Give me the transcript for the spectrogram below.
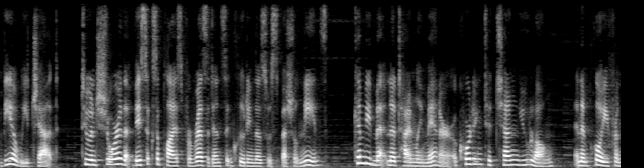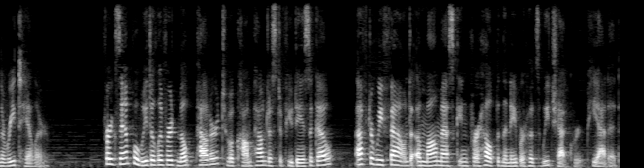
via WeChat to ensure that basic supplies for residents, including those with special needs, can be met in a timely manner, according to Cheng Yulong, an employee from the retailer. For example, we delivered milk powder to a compound just a few days ago after we found a mom asking for help in the neighborhood's WeChat group, he added.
